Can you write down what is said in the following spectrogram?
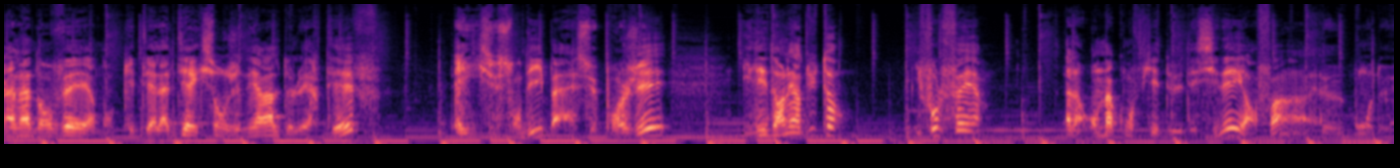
Alain Danvers, donc, était à la direction générale de l'ERTF, et ils se sont dit, bah, ce projet, il est dans l'air du temps. Il faut le faire. Alors, on m'a confié de dessiner, enfin, euh, bon, de,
